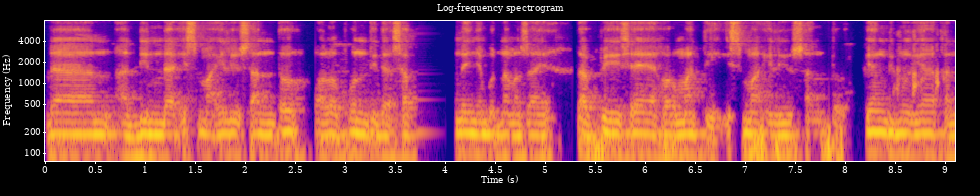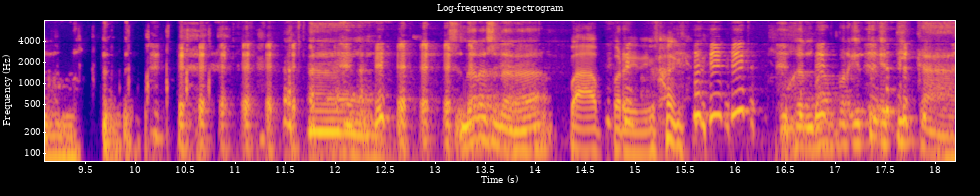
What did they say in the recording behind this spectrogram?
dan Adinda Ismail Yusanto walaupun tidak satu nyebut nama saya tapi saya hormati Ismail Yusanto yang dimuliakan Allah Saudara-saudara, baper ini bang. Bukan baper, itu etika.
